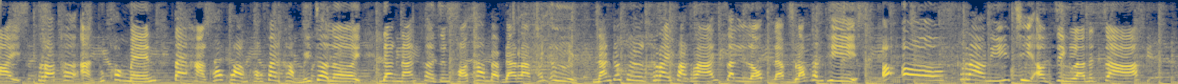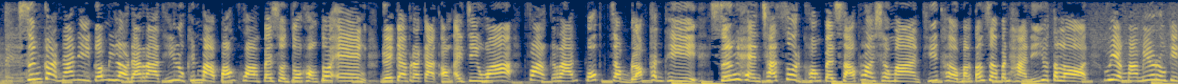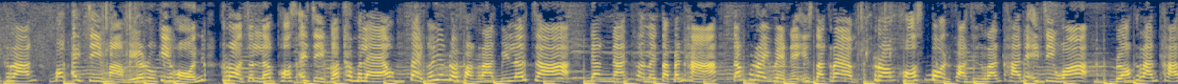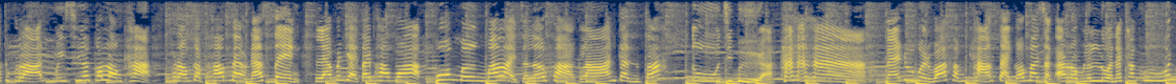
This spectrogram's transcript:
เพราะเธออ่านทุกคอมเมนต์ แต่หาข้อความของแฟนคลับไม่เจอเลย ดังนั้นเธอจึงขอทำแบบดาราท่านอื่น นั่นก็คือใครฝากร้านจะลบและบล็อกทันทีโอ้โอคราวนี้ชีเอาจริงแล้วนะจ๊ะ ซึ่งก่อนหน้านี้ก็มีเหล่าดาราที่ลุกขึ้นมาป้องความเป็นส่วนตัวของตัวเอง ด้วยการประกาศออกไอจีว่าฝากร้านปุ๊บจะบล็อกทันที ซึ่งเห็นชัดสุดคงเป็นสาวพลอยเชอร์มานที่เธอมักต้องเจอปัญหานี้อยู่ตลอด เวียงมาไม่รู้กี่ครั้งบล็อกไอจีมาไม่รู้กี่หนโกรธจนเลิกโพสไอจีก็ทำมาแล้ว แต่ก็ยังโดนฝากร้านไม่เลิกจ้า ดังนั้นเธอเลยตัดปัญหาตั้ง p r i v a t ใน Instagram พร้อมโพสต์บ่นฝากถึงร้านค้าในไอจีว่า บล็อกร้านค้าทุกร้านไม่เชื่อก็ลองค่ะ พร้อมกับภาพแมวหน้าเซ็ง แล้วบรรยายใต้ภาพว่า พวกมึงเมื่อไหร่จะเลิกฝากร้านกันฟะ ตูจิเบื่อ ฮ่าฮ่าฮ่าแม้ดูเหมือนว่าคำค้างแต่ก็มาจากอารมณ์ล้วนๆนะคะคุณ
